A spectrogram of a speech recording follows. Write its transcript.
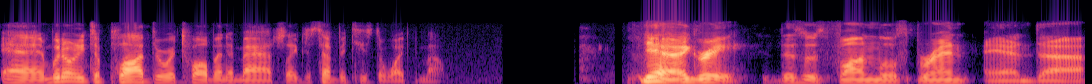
and we don't need to plod through a 12 minute match. Like just have Batista wipe them out. Yeah, I agree. This was fun little sprint, and uh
